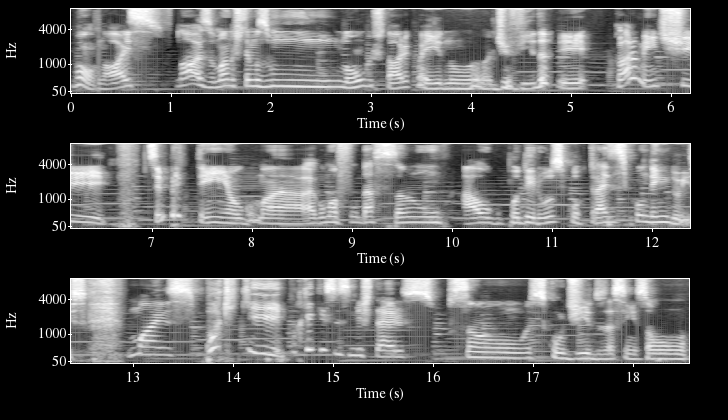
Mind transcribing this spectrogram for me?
bom, nós, nós humanos temos um longo histórico aí no, de vida e claramente sempre tem alguma, alguma fundação algo poderoso por trás escondendo isso. Mas por que que, por que, que esses mistérios são escondidos assim? São,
